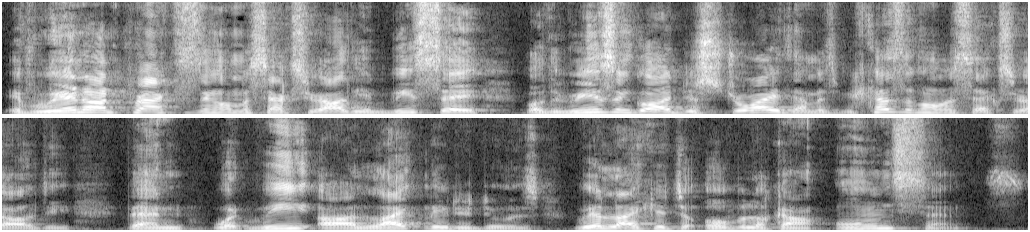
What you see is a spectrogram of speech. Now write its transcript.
If we're not practicing homosexuality and we say, well, the reason God destroyed them is because of homosexuality, then what we are likely to do is we're likely to overlook our own sins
